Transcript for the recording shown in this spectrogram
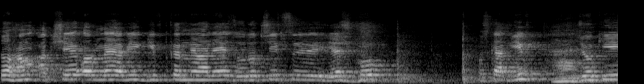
तो हम अक्षय और मैं अभी गिफ्ट करने वाले हैं जोलो चिप्स यश को। उसका गिफ्ट जो कि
